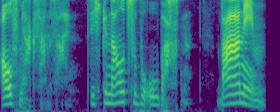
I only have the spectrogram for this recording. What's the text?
aufmerksam sein, sich genau zu beobachten wahrnehmen,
